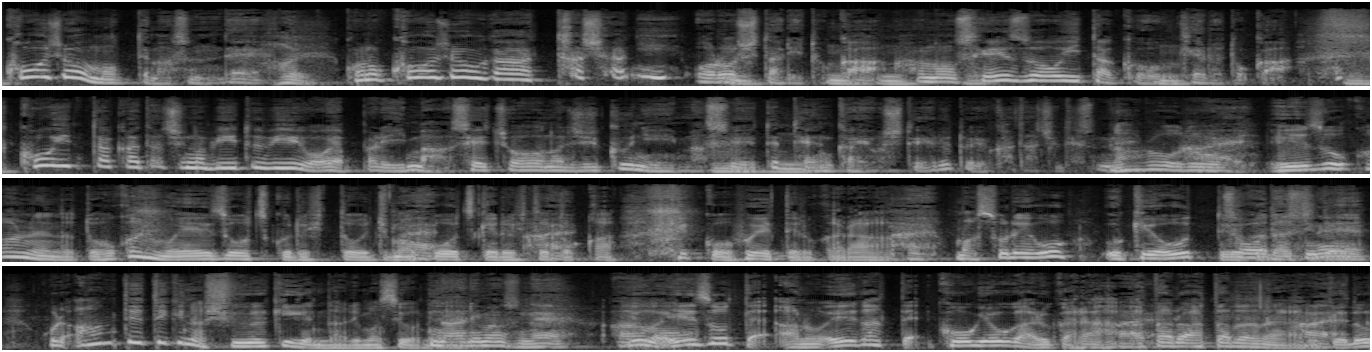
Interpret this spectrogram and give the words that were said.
工場を持ってますんで、この工場が他社に卸したりとか、あの製造委託を受けるとか、こういった形の B2B をやっぱり今、成長の軸に据えて展開をしているという形ですね。なるほど、はい、映像関連だと、他にも映像を作る人、字幕をつける人とか、結構増えてるから、はい、まあ、それを請け負うっていう形で、ね、これ、安定的な収益源になりますよね。なりますね。要は映像って、あの映画って興行があるから、当たる当たらないあるけど、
